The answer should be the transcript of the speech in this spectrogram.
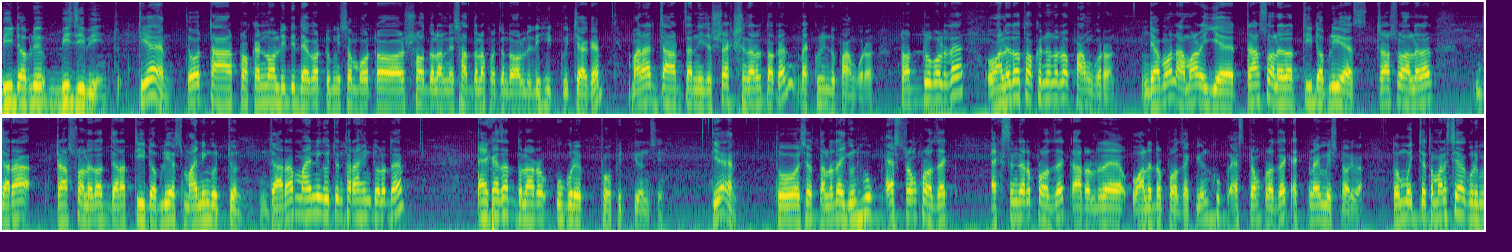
বিডব্লিউ বিজিবি ঠিক? আছে তো তার টোকেন অলরেডি দেখো তুমি সম্ভবত ছ ডলার নে সাত ডলার পর্যন্ত অলরেডি হিট করছে আগে মানে যার যার নিজস্ব এক্সচেঞ্জারের টোকেন ব্যাক কিন্তু ফার্ম করন তদ্রু বলে ওয়ালেটর টোকেন ফার্ম করন যেমন আমার ইয়ে ট্রাস ওয়ালেটর টি ডব্লিউ এস ট্রাস ওয়ালেটর যারা ট্রাস ওয়ালেটর যারা টি ডব্লিউ এস মাইনিং করছেন, যারা মাইনিং করছেন তারা কিন্তু এক হাজার ডলার উপরে প্রফিট পিয়নছে ঠিক আছে? তো সে তাহলে ইগুন খুব স্ট্রং প্রজেক্ট এক্সচেঞ্জার প্রজেক্ট আর ওয়ালেটর প্রজেক্ট ইগুন খুব স্ট্রং প্রজেক্ট এক নাই মিস নরিবা তো মই তোমার শেয়ার করিম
